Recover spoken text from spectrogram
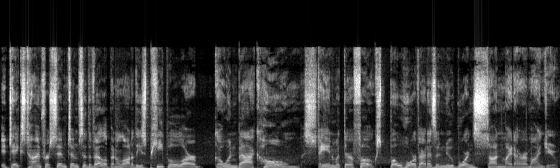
it takes time for symptoms to develop, and a lot of these people are going back home, staying with their folks. Bo Horvat has a newborn son, might I remind you.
